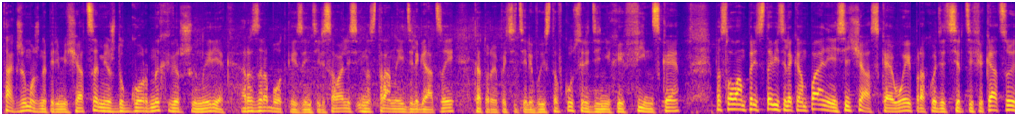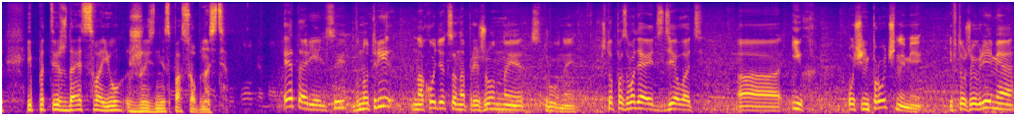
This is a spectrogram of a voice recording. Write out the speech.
Также можно перемещаться между горных вершин и рек. Разработкой заинтересовались иностранные делегации, которые посетили выставку, среди них и финская. По словам представителя компании, сейчас Skyway проходит сертификацию и подтверждает свою свою жизнеспособность. Это рельсы, внутри находятся напряженные струны, что позволяет сделать э, их очень прочными и в то же время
